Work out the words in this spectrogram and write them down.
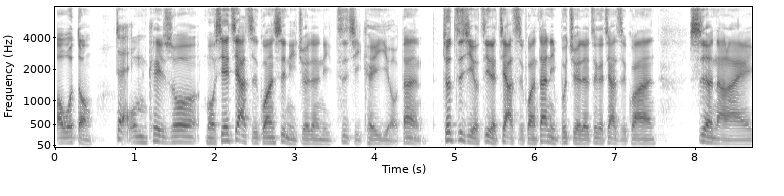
哦，我懂。对我们可以说某些价值观是你觉得你自己可以有，但就自己有自己的价值观，但你不觉得这个价值观适合拿来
